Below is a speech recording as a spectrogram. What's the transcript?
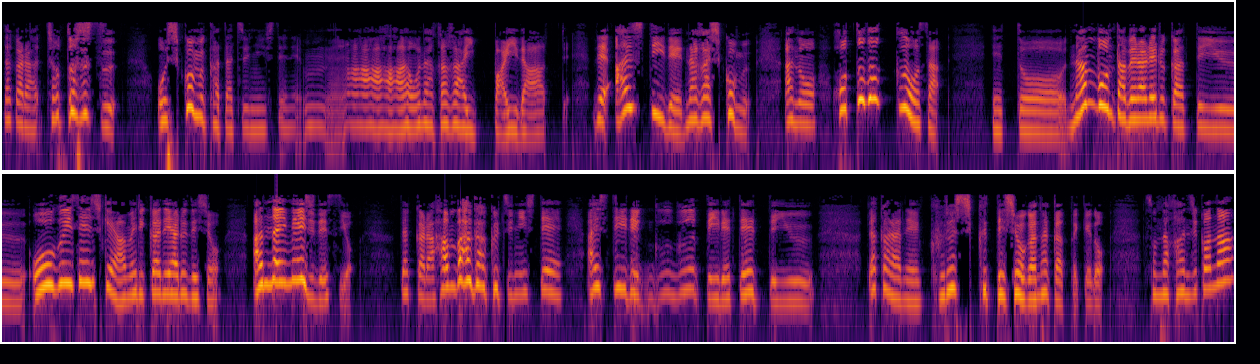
だから、ちょっとずつ、押し込む形にしてね、うん、あー、お腹がいっぱいだって。で、アイスティーで流し込む。あの、ホットドッグをさ、えっと、何本食べられるかっていう大食い選手権アメリカでやるでしょ。あんなイメージですよ。だからハンバーガー口にして、アイスティーでグーグーって入れてっていう。だからね、苦しくてしょうがなかったけど。そんな感じかな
